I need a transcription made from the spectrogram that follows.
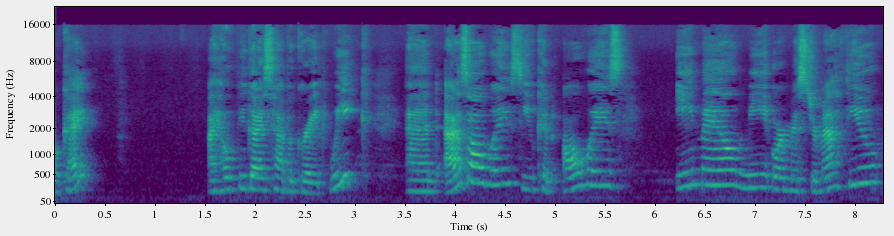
Okay? I hope you guys have a great week. And as always, you can always email me or Mr. Matthew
